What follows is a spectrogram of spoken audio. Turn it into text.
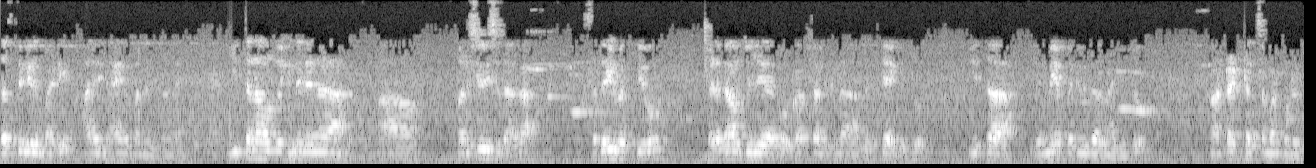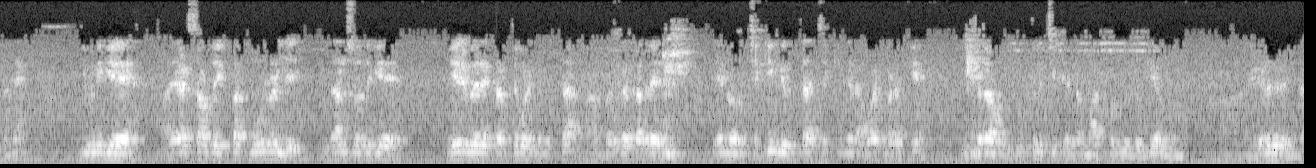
ದಸ್ತಗಿರಿ ಮಾಡಿ ಅಲ್ಲಿ ನ್ಯಾಯ ಬಂದಿದ್ದಾನೆ. ಈತನ ಒಂದು ಹಿನ್ನೆಲೆಯನ್ನು ಪರಿಶೀಲಿಸಿದಾಗ ಸದರಿ ವ್ಯಕ್ತಿಯು ಬೆಳಗಾವಿ ಜಿಲ್ಲೆಯ ಗೋಕಾಕ್ ತಾಲೂಕಿನ ವ್ಯಕ್ತಿಯಾಗಿದ್ದು, ಈತ ಎಂ ಎ ಪದವೀಧರನಾಗಿದ್ದು ಕಾಂಟ್ರಾಕ್ಟ್ ಕೆಲಸ ಮಾಡಿಕೊಂಡಿರ್ತಾನೆ. ಇವನಿಗೆ ಎರಡು ಸಾವಿರದ ಇಪ್ಪತ್ತ್ ಮೂರರಲ್ಲಿ ವಿಧಾನಸೌಧಗೆ ಬೇರೆ ಬೇರೆ ಕರ್ತವ್ಯಗಳ ನಿಮಿತ್ತ ಬರಬೇಕಾದ್ರೆ ಏನು ಚೆಕ್ಕಿಂಗ್ ಇರುತ್ತೆ? ಆ ಚೆಕ್ಕಿಂಗ್ ಅನ್ನು ಅವಾಯ್ಡ್ ಮಾಡೋಕ್ಕೆ ಈ ಥರ ಒಂದು ಗುರುತಿನ ಚೀಟಿಯನ್ನು ಮಾಡ್ಕೊಳ್ಳೋದ್ರ ಬಗ್ಗೆ ಅವನು ಹೇಳಿದ್ರಿಂದ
